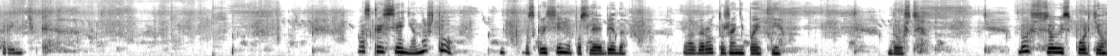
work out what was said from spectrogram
Хренчик. Воскресенье. Ну что, воскресенье после обеда. В огород уже не пойти. Дождь. Дождь все испортил.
